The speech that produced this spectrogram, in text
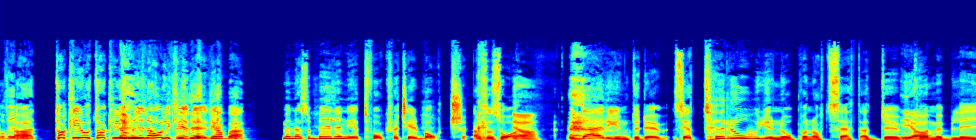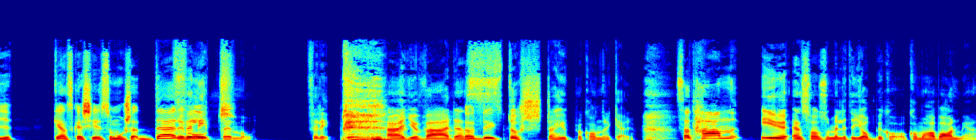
Och vi bara ja, ta Cleo, ta Cleo, Melina håll i Cleo. Jag bara, men alltså bilen är två kvarter bort. Alltså så. ja. Och där är ju inte du. Så jag tror ju nog på något sätt att du Ja. kommer bli ganska chill som morsa. Däremot, Filipp emot. Filipp är ju världens Ja, det- största hypokondriker. Så att han är ju en sån som är lite jobbig att komma och ha barn med.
